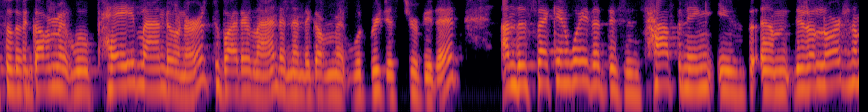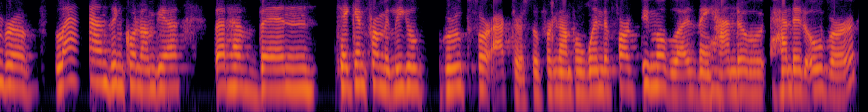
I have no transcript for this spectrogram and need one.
So the government will pay landowners to buy their land, and then the government would redistribute it. And the second way that this is happening is um, there's a large number of lands in Colombia that have been taken from illegal groups or actors. So, for example, when the FARC demobilized, they hand handed over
